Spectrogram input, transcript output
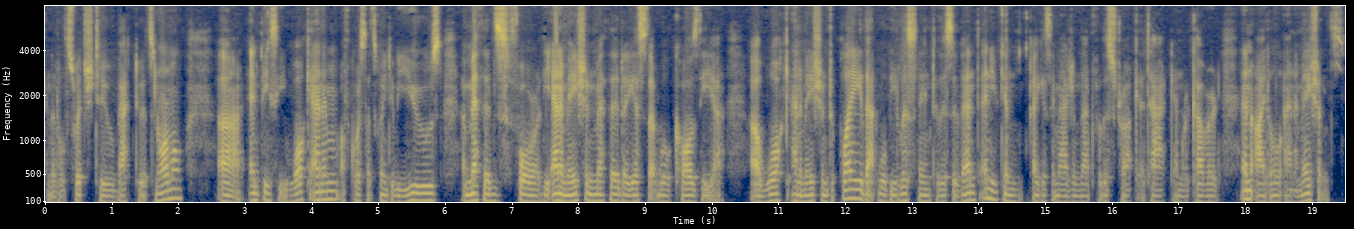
and it'll switch to back to its normal. Uh, NPC walk anim, of course that's going to be used. Uh, methods for the animation method, I guess that will cause the uh, uh, walk animation to play that will be listening to this event and you can I guess imagine that for the struck, attack and recovered and idle animations.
